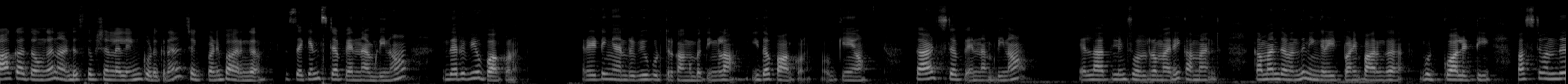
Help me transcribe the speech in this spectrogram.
பார்க்காதவங்க நான் டிஸ்கிரிப்ஷனில் லிங்க் கொடுக்குறேன். செக் பண்ணி பாருங்கள் செகண்ட் ஸ்டெப் என்ன அப்படின்னா இந்த ரிவ்யூ பார்க்கணும். ரேட்டிங் அண்ட் ரிவ்யூ கொடுத்துருக்காங்க பார்த்தீங்களா? இதை பார்க்கணும். ஓகேயா தேர்ட் ஸ்டெப் என்ன அப்படின்னா எல்லாத்துலேயும் சொல்கிற மாதிரி கமெண்ட் கமெண்ட்டை வந்து நீங்கள் ரீட் பண்ணி பாருங்கள் குட் குவாலிட்டி ஃபஸ்ட்டு வந்து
